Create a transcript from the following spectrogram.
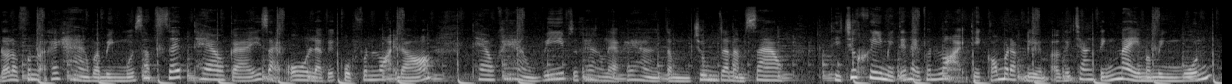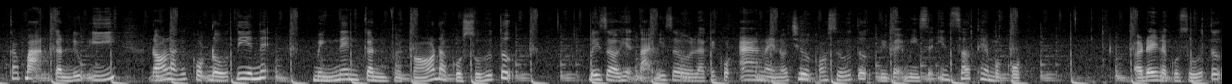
đó là phân loại khách hàng và mình muốn sắp xếp theo cái giải ô là cái cột phân loại đó theo khách hàng VIP rồi khách hàng lẻ, khách hàng tầm trung ra làm sao. Thì trước khi mình tiến hành phân loại thì có một đặc điểm ở cái trang tính này mà mình muốn các bạn cần lưu ý, đó là cái cột đầu tiên ấy, mình nên cần phải có là cột số thứ tự. Bây giờ, hiện tại bây giờ là cái cột A này nó chưa có số thứ tự, vì vậy mình sẽ insert thêm một cột. Ở đây là cột số thứ tự.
